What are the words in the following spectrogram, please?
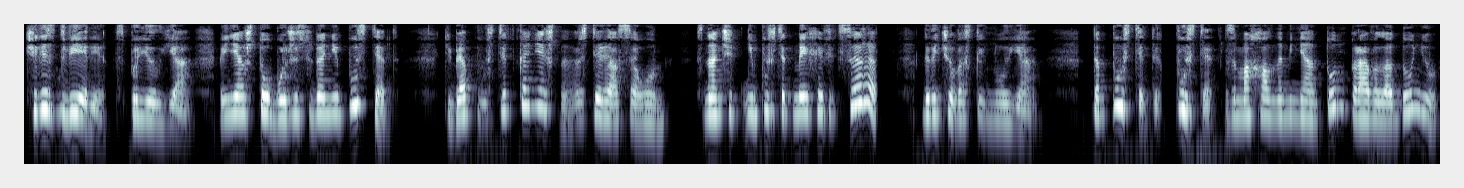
«Через двери!» – вспылил я. «Меня что, больше сюда не пустят?» «Тебя пустят, конечно!» – растерялся он. «Значит, не пустят моих офицеров?» – горячо воскликнул я. «Да пустят их, пустят!» – замахал на меня Антон правой ладонью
